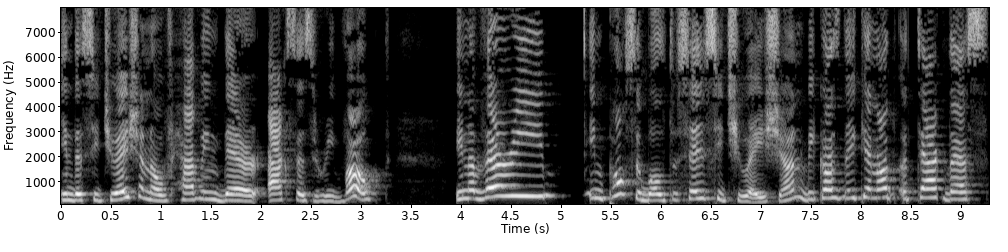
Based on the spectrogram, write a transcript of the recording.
in the situation of having their access revoked in a very impossible to say situation because they cannot attack this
